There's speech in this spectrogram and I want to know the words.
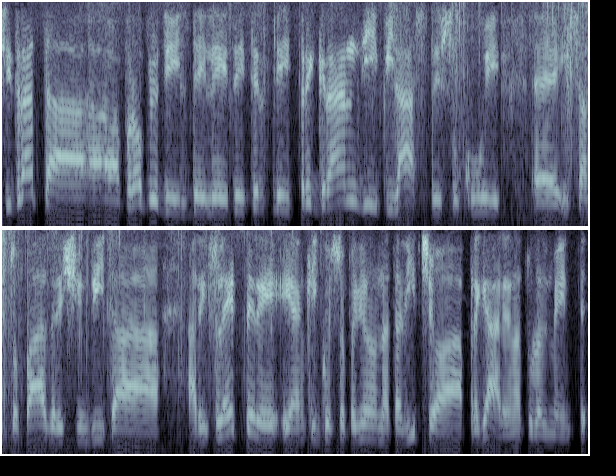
Si tratta proprio di, dei, dei, dei, tre grandi pilastri su cui eh, il Santo Padre ci invita a riflettere e anche in questo periodo natalizio a pregare naturalmente,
